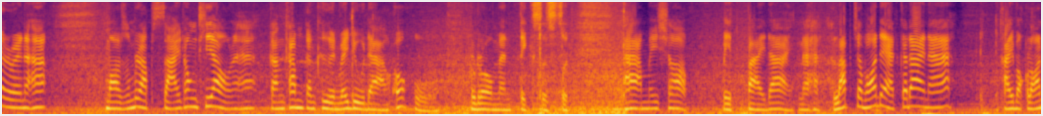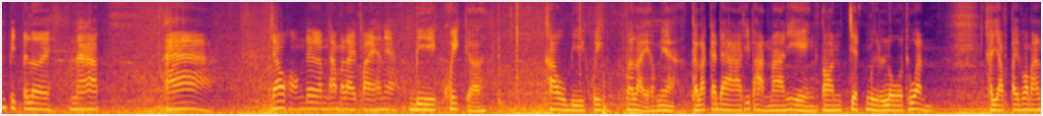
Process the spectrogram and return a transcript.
ๆเลยนะฮะเหมาะสำหรับสายท่องเที่ยวนะฮะกลางค่ำกลางคืนไว้ดูดาว โอ้โห โรแมนติกสุดๆ ถ้าไม่ชอบปิดไปได้นะฮะรับเฉพาะแดดก็ได้นะ ใครบอกร้อนปิดไปเลยนะครับอ่าเจ้าของเดิมทำอะไรไปฮะเนี่ย B Quick เหรอเข้า B Quick เมื่อไหร่ครับเนี่ยกรกฎาที่ผ่านมานี่เองตอน 70,000 โลท่วน ขยับไปประมาณ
